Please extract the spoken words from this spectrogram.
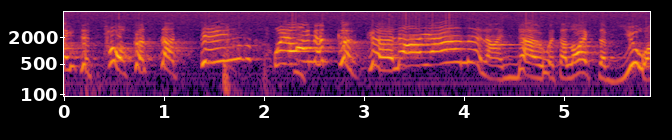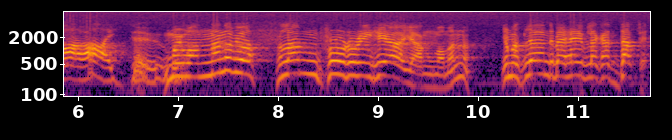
ain't to talk of such things. Well, I'm a good girl, I am, and I know what the likes of you are, I do. We want none of your slum prudery here, young woman. You must learn to behave like a duchess.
